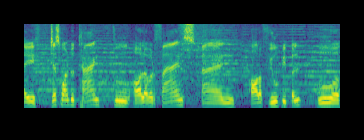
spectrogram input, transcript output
I just want to thank to all our fans and all of you people who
